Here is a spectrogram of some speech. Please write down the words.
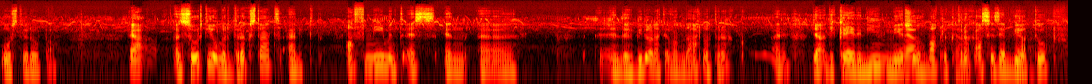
Oost-Europa. Ja, een soort die onder druk staat en afnemend is in, eh, in de gebieden waar dat hij vandaag nog terug... Ja, die krijgen niet meer Ja. zo gemakkelijk terug als je zijn biotoop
